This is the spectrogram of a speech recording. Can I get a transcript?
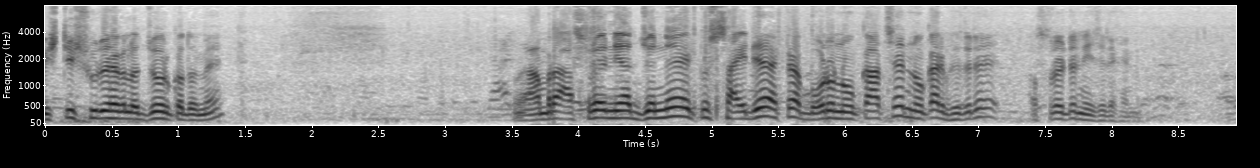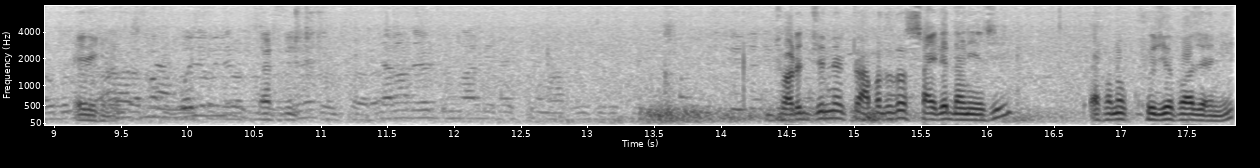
বৃষ্টি শুরু হয়ে গেল জোর কদমে। আমরা আশ্রয় নেওয়ার জন্য একটু সাইডে একটা বড় নৌকা আছে, নৌকার ভিতরে আশ্রয়টা নিয়েছে, দেখেন। এই দেখেন। ঝড়ের জন্য একটু আপাতত সাইডে দাঁড়িয়েছি, এখনও খুঁজে পাওয়া যায়নি।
